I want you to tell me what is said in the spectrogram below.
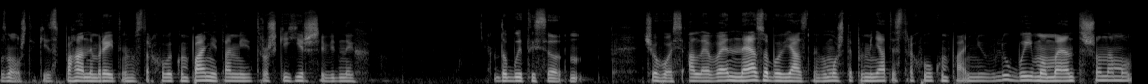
знову ж таки з поганим рейтингом страхової компанії там і трошки гірше від них добитися чогось. Але ви не зобов'язані. Ви можете поміняти страхову компанію в будь-який момент, що на,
